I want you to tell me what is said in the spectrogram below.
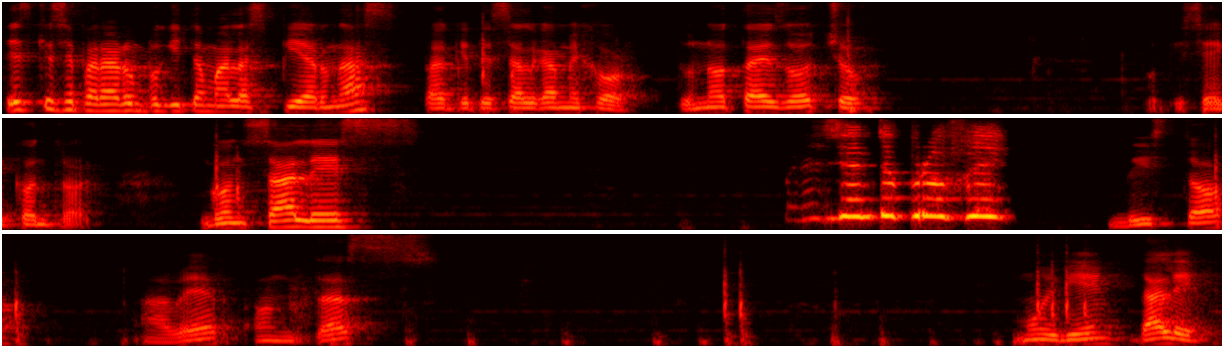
Tienes que separar un poquito más las piernas para que te salga mejor. Tu nota es 8, porque si hay control. González, Presente, profe. listo. A ver, ¿dónde estás? Muy bien, dale.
